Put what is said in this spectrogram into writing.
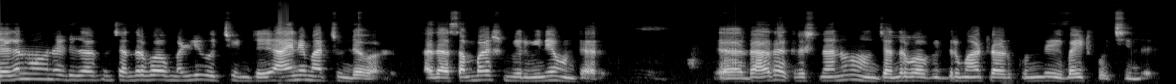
జగన్మోహన్ రెడ్డి గారు చంద్రబాబు మళ్ళీ వచ్చి ఉంటే ఆయనే మార్చి ఉండేవాడు. అది ఆ సంభాషణ మీరు వినే ఉంటారు. రాధాకృష్ణను చంద్రబాబు ఇద్దరు మాట్లాడుకుంది బయటకు వచ్చింది అది.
